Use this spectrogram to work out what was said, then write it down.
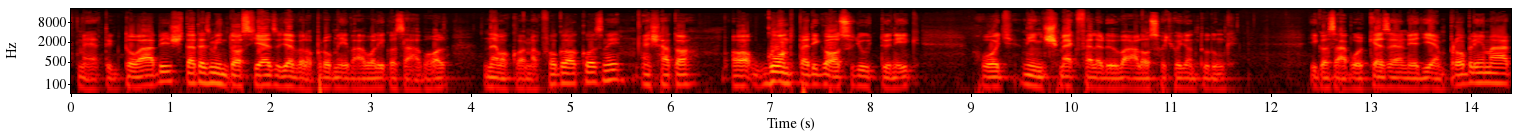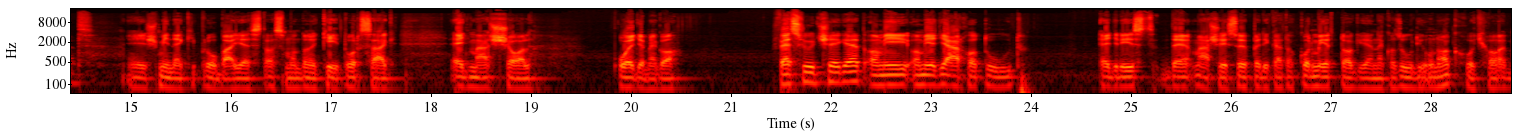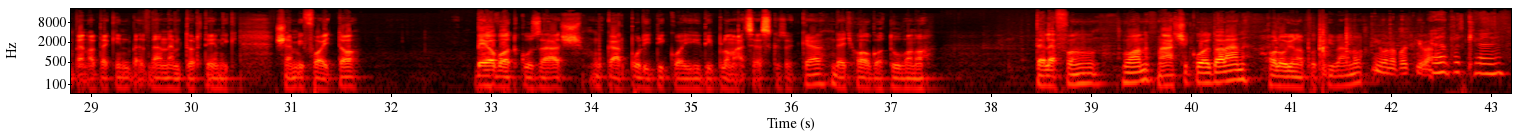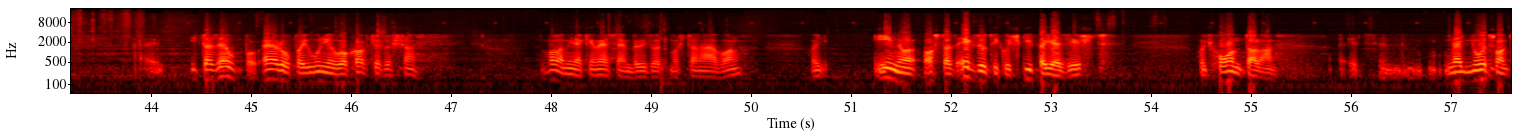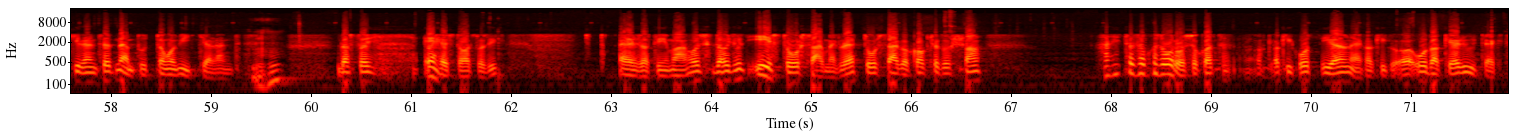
mehetünk tovább is. Tehát ez mind azt jelzi, hogy ebben a problémával igazából nem akarnak foglalkozni, és hát a, a gond pedig az, hogy úgy tűnik, hogy nincs megfelelő válasz, hogy hogyan tudunk igazából kezelni egy ilyen problémát, és mindenki próbálja ezt azt mondani, hogy két ország egymással oldja meg a feszültséget, ami, ami egy járható út egyrészt, de másrészt pedig hát akkor miért tagja ennek az uniónak, hogyha ebben a tekintetben nem történik semmifajta beavatkozás, akár politikai diplomácia eszközökkel, de egy hallgató van a telefon van, másik oldalán. Haló, jó napot kívánok! Jó napot kívánok! Jó napot kívánok! Itt az Európai Unióval kapcsolatosan valami nekem eszembe jutott mostanában, hogy én azt az egzotikus kifejezést, hogy hontalan, 89-et nem tudtam, hogy mit jelent. Uh-huh. De azt, hogy ehhez tartozik, ehhez a témához, de hogy, hogy Észtország meg Lettországa kapcsolatosan, hát itt azok az oroszokat, akik ott élnek, akik oda kerültek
